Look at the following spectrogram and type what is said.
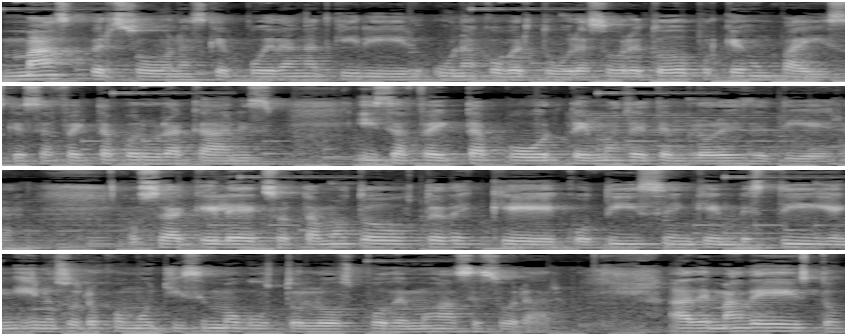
más personas que puedan adquirir una cobertura, sobre todo porque es un país que se afecta por huracanes y se afecta por temas de temblores de tierra. O sea que les exhortamos a todos ustedes que coticen, que investiguen y nosotros con muchísimo gusto los podemos asesorar. Además de esto,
